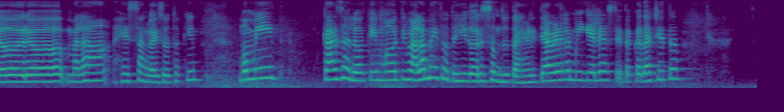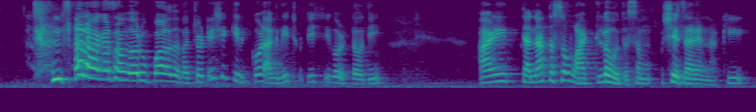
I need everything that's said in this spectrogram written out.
तर मला हेच सांगायचं होतं की मग मी काय झालं की मग ती मला माहीत होतं ही गरज समजूत आहे. आणि त्यावेळेला मी गेले असते तर कदाचित त्यांचा राग असा वर उपाळत होता. छोटीशी किरकोळ अगदी छोटीशी गोष्ट होती. आणि त्यांना तसं वाटलं होतं सम शेजाऱ्यांना की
